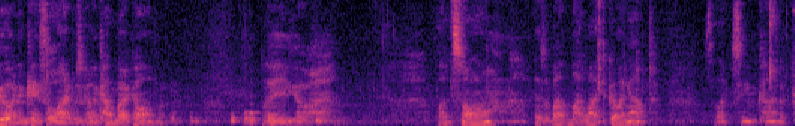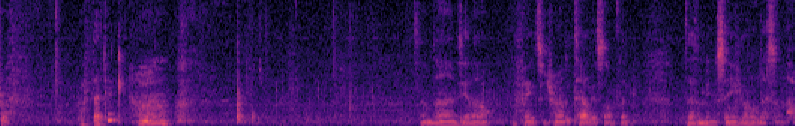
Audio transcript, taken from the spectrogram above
going in case the light was going to come back on. But there you go. That song is about my light going out. Does that seem kind of prophetic? Sometimes, you know, the fates are trying to tell you something. Doesn't mean to say you're going to listen, though.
